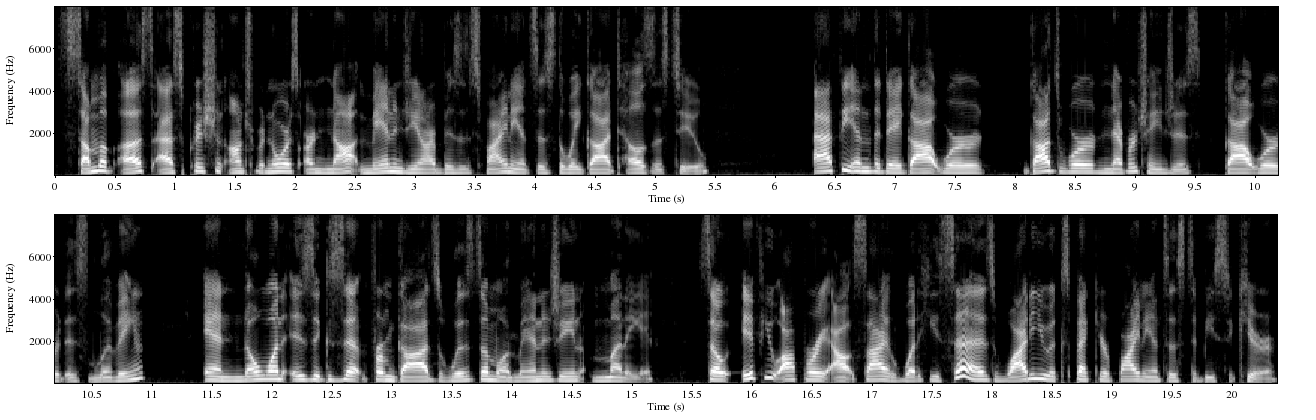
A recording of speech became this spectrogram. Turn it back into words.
some of us as Christian entrepreneurs are not managing our business finances the way God tells us to. At the end of the day, God word God's word never changes. God's word is living, and no one is exempt from God's wisdom on managing money. So if you operate outside what he says, why do you expect your finances to be secure?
